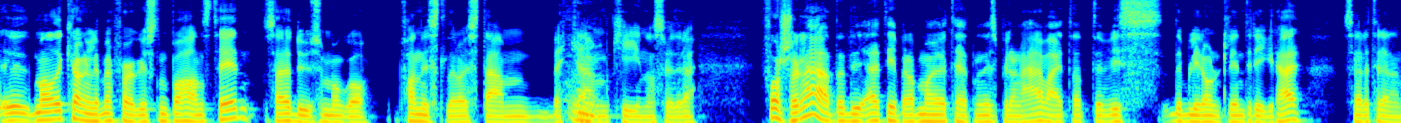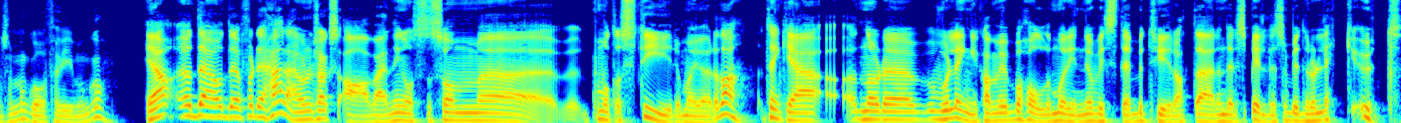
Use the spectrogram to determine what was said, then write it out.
uh, man hadde kranglet med Ferguson på hans tid, så er det du som må gå. Van Nistelrooy, Stam, Beckham, Keane osv. Forskjellen er at de, jeg tipper at majoriteten av de spillerne her vet at hvis det blir ordentlige intriger her, så er det treneren som må gå før vi må gå. Ja, det er jo det, for det her er jo en slags avveining også som uh, på en måte styret må gjøre, da. Tenker jeg, det, Hvor lenge kan vi beholde Mourinho hvis det betyr at det er en del spillere som begynner å lekke ut?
